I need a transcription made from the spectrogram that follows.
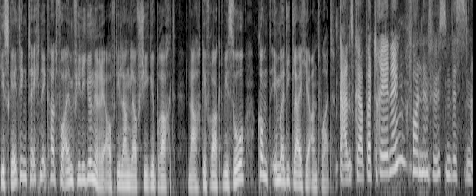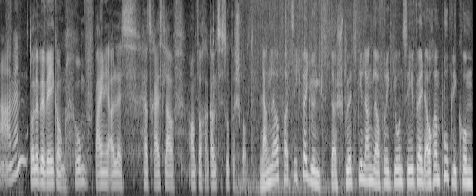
Die Skating-Technik hat vor allem viele Jüngere auf die Langlaufski gebracht. Nachgefragt wieso, kommt immer die gleiche Antwort. Ganzkörpertraining von den Füßen bis zu den Armen. Tolle Bewegung, Rumpf, Beine, alles, Herz-Kreislauf, einfach ein ganz super Sport. Langlauf hat sich verjüngt, das spürt die Langlaufregion Seefeld auch am Publikum.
